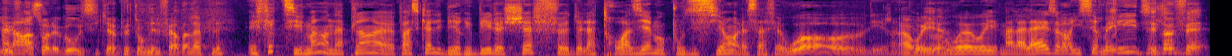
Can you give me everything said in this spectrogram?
Il y a eu François Legault aussi qui a un peu tourné le fer dans la plaie. Effectivement, en appelant euh, Pascal Bérubé le chef de la troisième opposition, là, ça fait wow, les gens. Ah oui, hein? Ouais, oui, mal à l'aise. Alors, il s'est repris. C'est un fait.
